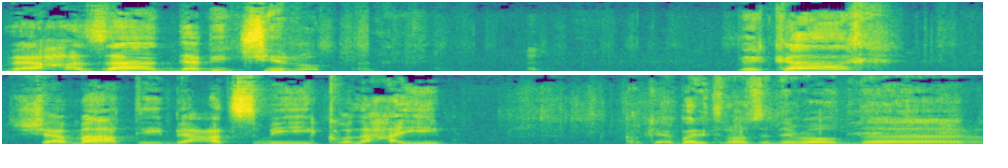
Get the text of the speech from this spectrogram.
והחזן דוד שירו. וכך שמעתי בעצמי כל החיים. Okay, everybody throws in their own, uh,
